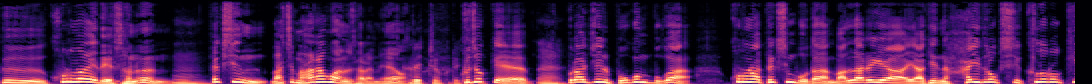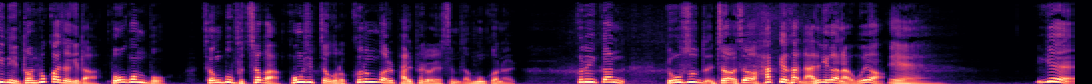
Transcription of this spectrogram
그 코로나에 대해서는 음. 백신 맞지 말라고 하는 사람이에요. 그랬죠, 그랬죠. 그저께 네. 브라질 보건부가 코로나 백신보다 말라리아 약인 하이드록시클로로퀸이 더 효과적이다. 보건부 정부 부처가 공식적으로 그런 걸 발표를 했습니다. 문건을. 그러니까 교수 저저 학계가 난리가 나고요. 예. 이게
